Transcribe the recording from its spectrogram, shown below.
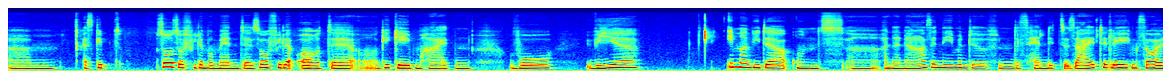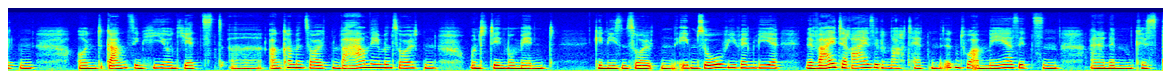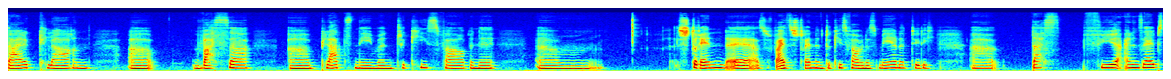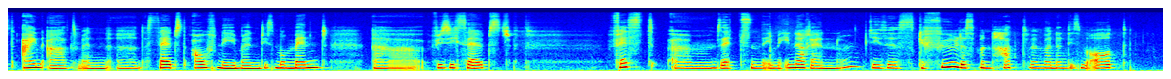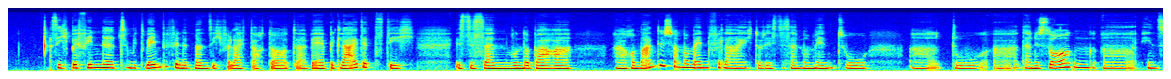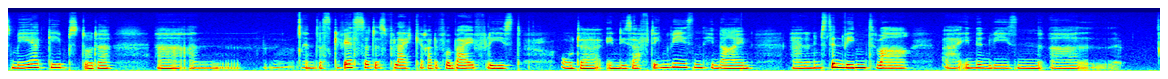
ähm, es gibt so, so viele Momente, so viele Orte, äh, Gegebenheiten, wo wir immer wieder uns äh, an der Nase nehmen dürfen, das Handy zur Seite legen sollten und ganz im Hier und Jetzt äh, ankommen sollten, wahrnehmen sollten und den Moment genießen sollten. Ebenso wie wenn wir eine weite Reise gemacht hätten, irgendwo am Meer sitzen, an einem kristallklaren äh, Wasser äh, Platz nehmen, türkisfarbene ähm, Strände, also weiße Strände türkisfarbenes Meer natürlich, äh, das für einen selbst einatmen, äh, das selbst aufnehmen, diesen Moment äh, für sich selbst festsetzen im Inneren, ne? dieses Gefühl, das man hat, wenn man an diesem Ort sich befindet, mit wem befindet man sich vielleicht auch dort, wer begleitet dich, ist es ein wunderbarer äh, romantischer Moment vielleicht? Oder ist es ein Moment, wo äh, du äh, deine Sorgen äh, ins Meer gibst oder äh, an, in das Gewässer, das vielleicht gerade vorbeifließt oder in die saftigen Wiesen hinein. Äh, du nimmst den Wind wahr in den Wiesen,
